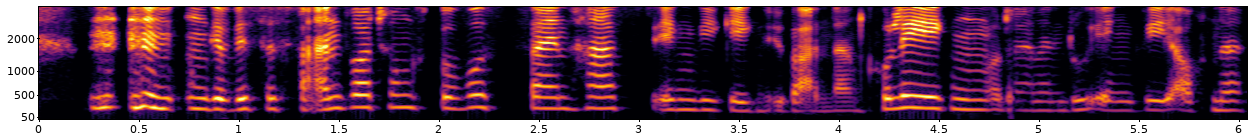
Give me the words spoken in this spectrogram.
ein gewisses Verantwortungsbewusstsein hast, irgendwie gegenüber anderen Kollegen oder wenn du irgendwie auch eine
